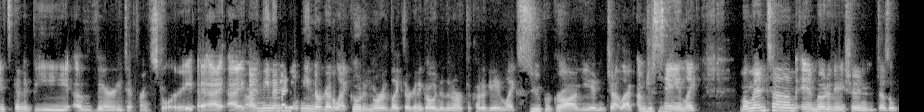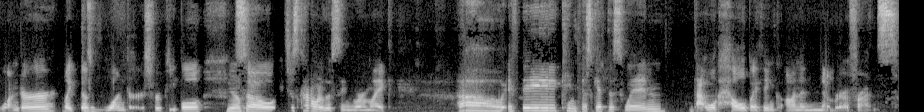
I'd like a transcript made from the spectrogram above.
it's going to be a very different story. I, I, Yeah. I mean, and I don't mean they're going to like go to North, like they're going to go into the North Dakota game like super groggy and jet lag. I'm just saying, like, momentum and motivation does a wonder, like, does wonders for people. Yep. So it's just kind of one of those things where I'm like, oh, if they can just get this win, that will help, I think, on a number of fronts.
